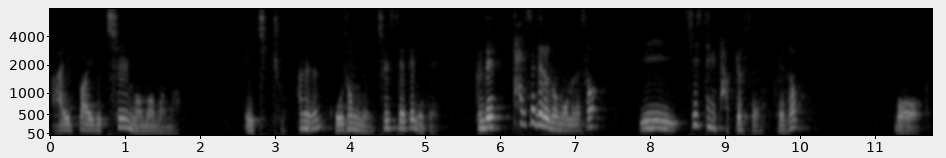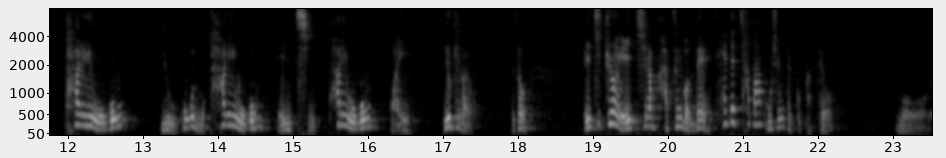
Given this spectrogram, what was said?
i5 7 뭐뭐뭐뭐 HQ 하면은 고성능 7세대 모델. 근데 8세대로 넘어오면서 이 시스템이 바뀌었어요. 그래서 뭐 8250U 혹은 뭐 8250H, 8250Y 이렇게 가요. 그래서 HQ랑 H랑 같은 건데 세대 차다 보시면 될 것 같아요. 뭐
